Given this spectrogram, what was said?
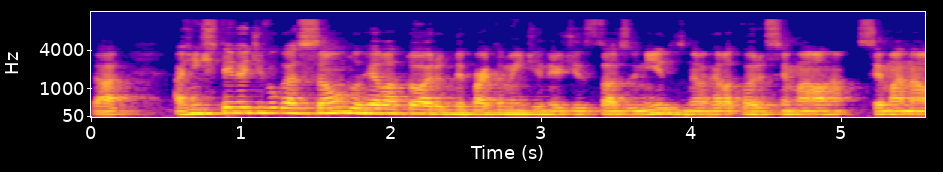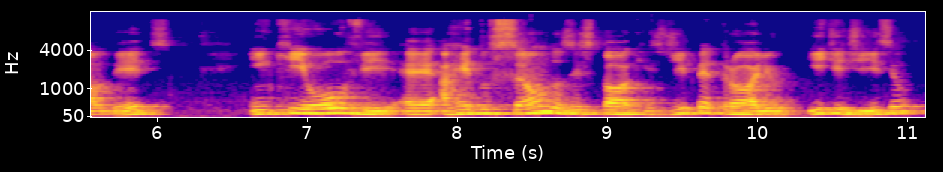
Tá? A gente teve a divulgação do relatório do Departamento de Energia dos Estados Unidos, né, o relatório semanal, semanal deles, em que houve é, a redução dos estoques de petróleo e de diesel,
